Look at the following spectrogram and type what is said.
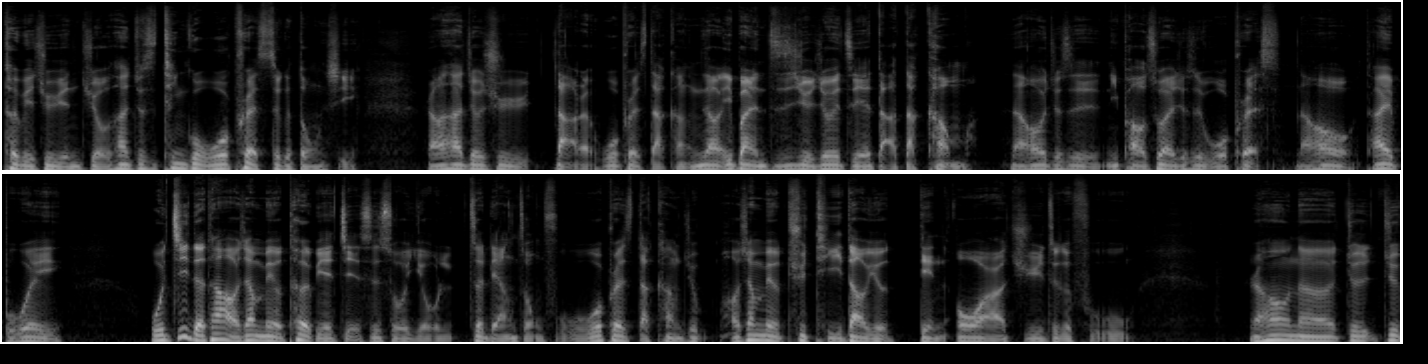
特别去研究，他就是听过 WordPress 这个东西，然后他就去打了 WordPress.com。你知道一般人直觉就会直接打 .com 嘛，然后就是你跑出来就是 WordPress，然后他也不会。我记得他好像没有特别解释说有这两种服务，WordPress.com 就好像没有去提到有点 org 这个服务。然后呢，就就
